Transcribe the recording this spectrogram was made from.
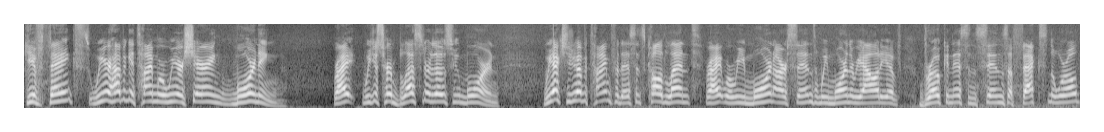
give thanks, we are having a time where we are sharing mourning, right? We just heard, blessed are those who mourn. We actually do have a time for this. It's called Lent, right? Where we mourn our sins and we mourn the reality of brokenness and sin's effects in the world.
